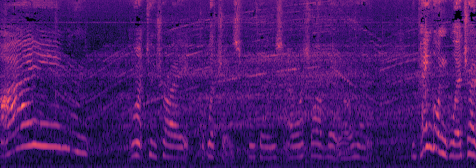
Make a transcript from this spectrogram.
I want to try glitches because I watched a lot of videos and the penguin glitch I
